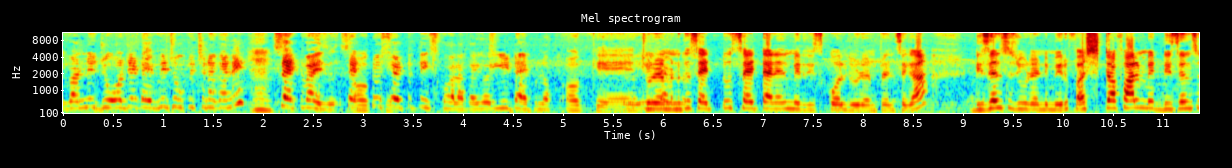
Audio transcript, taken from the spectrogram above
ఇవన్నీ జోర్జెట్ ఎవి చూపించినా కానీ set wise set to set తీసుకోవాలి ఈ టైప్లో. ఓకే. చూడండి మనకు సెట్ టు సెట్ అనేది మీరు తీసుకోవాలి చూడండి ఫ్రెండ్స్గా డిజైన్స్ చూడండి మీరు. ఫస్ట్ ఆఫ్ ఆల్ మీరు డిజైన్స్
